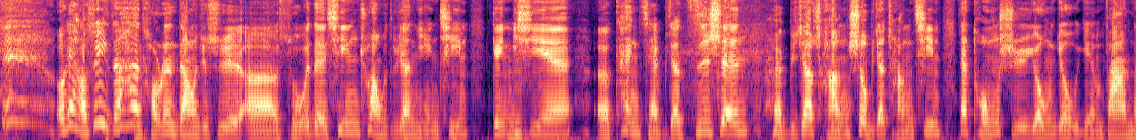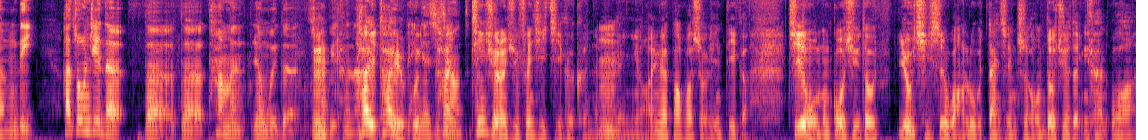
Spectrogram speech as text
OK，好，所以在他的讨论当中，就是呃所谓的新创或者比较年轻，跟一些呃看起来比较资深、比较长寿、比较长青，但同时拥有研发能力，它中间的的的他们认为的差别在哪里？他他有应该是这样子。经济学人去分析几个可能的原因啊，因为包括首先第一个，其实我们过去都，尤其是网络诞生之后，我们都觉得，你看哇。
